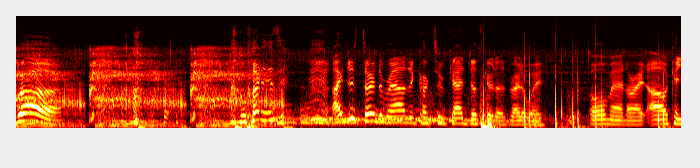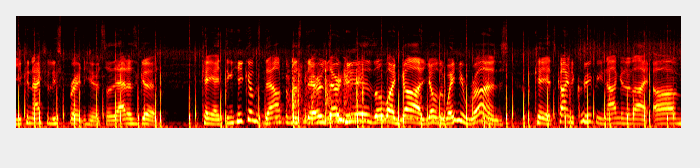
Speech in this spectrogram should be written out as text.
Bruh. what is it? I just turned around and Cartoon Cat just scared us right away. Oh man, alright. Uh, okay, you can actually sprint here, so that is good. Okay, I think he comes down from the stairs. There he is. Oh my god. Yo, the way he runs. Okay, it's kind of creepy, not gonna lie. Um,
